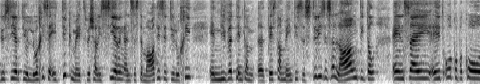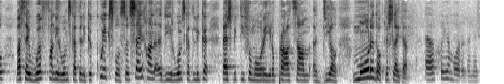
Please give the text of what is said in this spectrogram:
doseer teologiese etiek met spesialisering in sistematiese teologie en nuwe eh, testamentiese studies. Dit is 'n lang titel en sy het ook op 'n kol was sy hoof van die Rooms-Katolieke Kweekskool. So sy gaan eh, die Rooms-Katolieke perspektief vanmôre hier op praat saam eh, deel. Môre Dr Sluiter. Uh, Goeiemôre Lenet.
